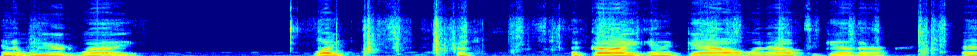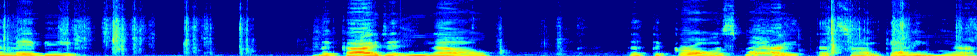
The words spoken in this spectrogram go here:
in a weird way. Like a, a guy and a gal went out together and maybe the guy didn't know that the girl was married. That's what I'm getting here.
